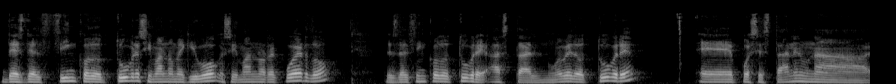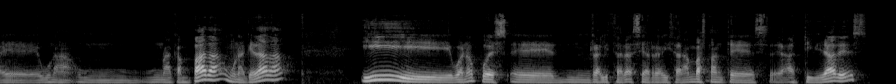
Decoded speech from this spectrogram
Desde el 5 de octubre, si mal no me equivoco, si mal no recuerdo, desde el 5 de octubre hasta el 9 de octubre, eh, pues están en una, eh, una, acampada, una quedada. Y bueno, pues se realizarán bastantes actividades.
